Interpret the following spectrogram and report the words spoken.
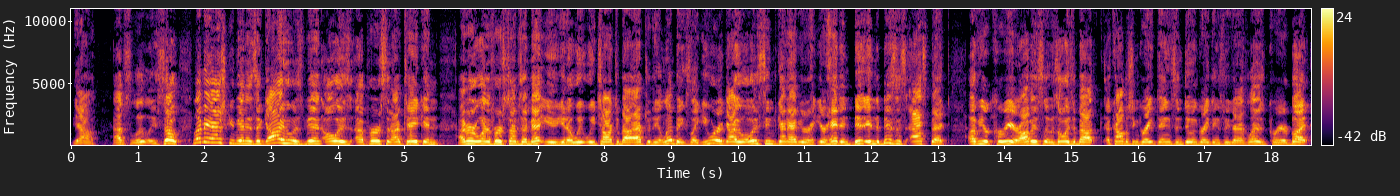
Yeah. Absolutely. So let me ask you, Ben, as a guy who has been always a person I've taken, I remember one of the first times I met you, you know, we, we talked about after the Olympics, like you were a guy who always seemed to kind of have your, your head in, in the business aspect of your career. Obviously, it was always about accomplishing great things and doing great things with your athletic career, but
